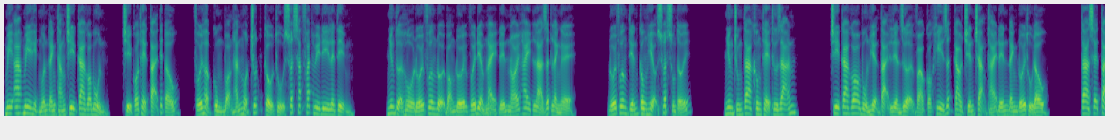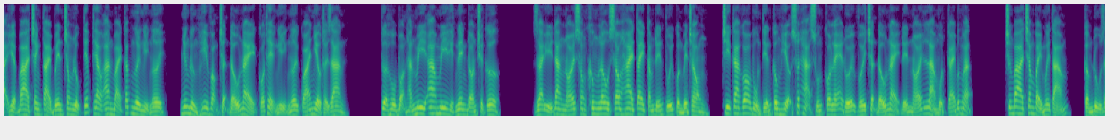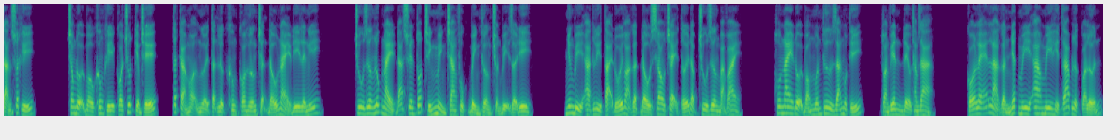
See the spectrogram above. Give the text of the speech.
Miami Heat muốn đánh thắng Chicago Bulls, chỉ có thể tại tiết đấu, phối hợp cùng bọn hắn một chút cầu thủ xuất sắc phát huy đi lên tìm. Nhưng tựa hồ đối phương đội bóng đối với điểm này đến nói hay là rất lành nghề. Đối phương tiến công hiệu suất xuống tới, nhưng chúng ta không thể thư giãn. Chicago Bulls hiện tại liền dựa vào có khi rất cao chiến trạng thái đến đánh đối thủ đâu. Ta sẽ tại hiệp ba tranh tài bên trong lục tiếp theo an bài các ngươi nghỉ ngơi, nhưng đừng hy vọng trận đấu này có thể nghỉ ngơi quá nhiều thời gian. Tựa hồ bọn hắn Miami Heat nên đón chuyển cơ. Gia ý đang nói xong không lâu sau hai tay cắm đến túi quần bên trong, Chicago bùn tiến công hiệu xuất hạ xuống có lẽ đối với trận đấu này đến nói là một cái bước ngoặt. Chương ba trăm bảy mươi tám, cầm đủ dàn xuất khí. Trong đội bầu không khí có chút kiềm chế, tất cả mọi người tận lực không có hướng trận đấu này đi lên nghĩ. Chu Dương lúc này đã xuyên tốt chính mình trang phục bình thường chuẩn bị rời đi, nhưng bị Adli tại đối họa gật đầu sau chạy tới đập Chu Dương bả vai. Hôm nay đội bóng muốn thư giãn một tí, toàn viên đều tham gia. Có lẽ là gần nhất Miami hít áp lực quá lớn.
